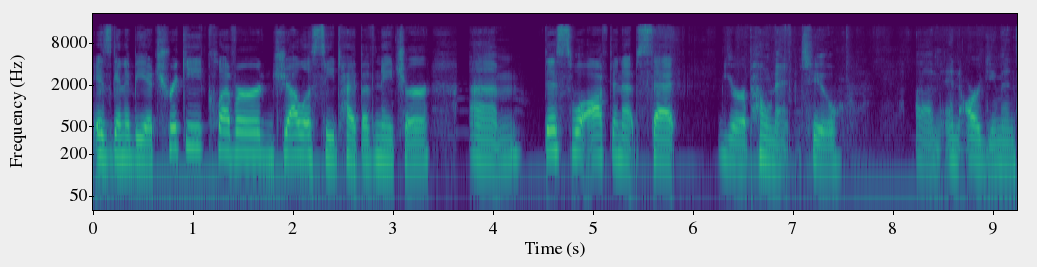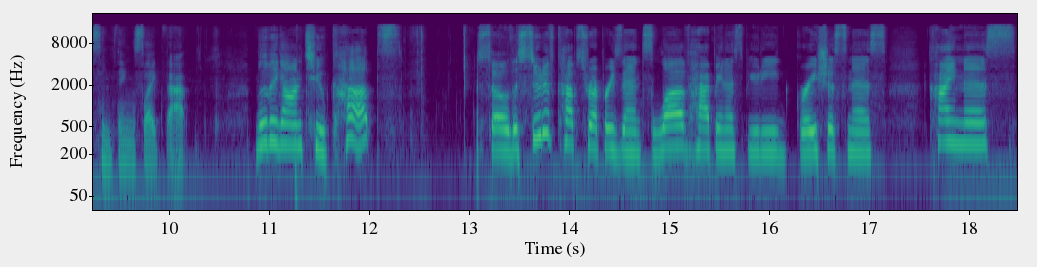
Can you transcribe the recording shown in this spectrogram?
is going to be a tricky, clever, jealousy type of nature. Um, this will often upset your opponent too um, in arguments and things like that. Moving on to cups. So the suit of cups represents love, happiness, beauty, graciousness, kindness,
